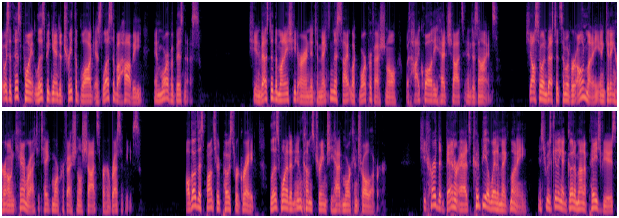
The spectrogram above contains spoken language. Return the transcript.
It was at this point Liz began to treat the blog as less of a hobby and more of a business. She invested the money she'd earned into making the site look more professional with high quality headshots and designs. She also invested some of her own money in getting her own camera to take more professional shots for her recipes. Although the sponsored posts were great, Liz wanted an income stream she had more control over. She'd heard that banner ads could be a way to make money, and she was getting a good amount of page views,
